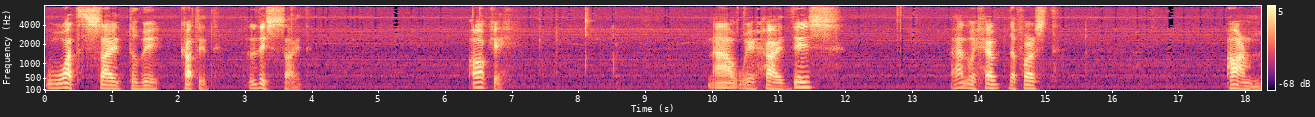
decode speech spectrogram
what side to be cutted. This side. Okay. Now we hide this and we have the first arm.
